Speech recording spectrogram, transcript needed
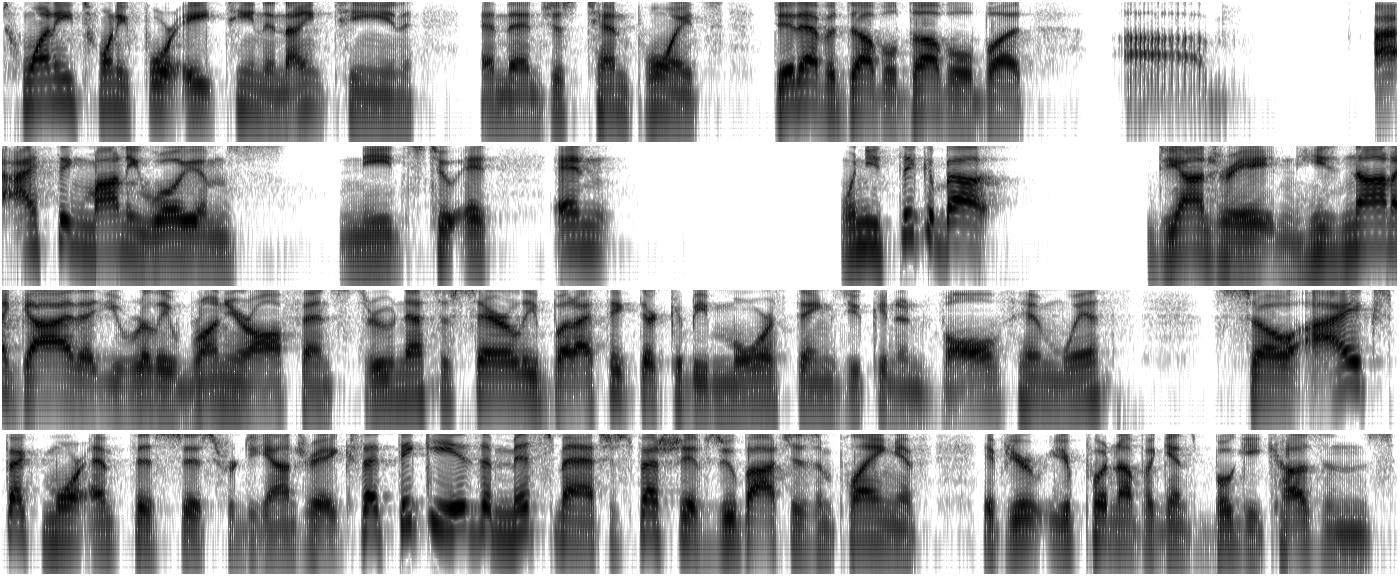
20, 24, 18, and 19, and then just 10 points. Did have a double double, but um, I, I think Monty Williams needs to. It, and when you think about DeAndre Ayton, he's not a guy that you really run your offense through necessarily, but I think there could be more things you can involve him with. So I expect more emphasis for DeAndre because I think he is a mismatch, especially if Zubac isn't playing. If if you're you're putting up against Boogie Cousins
